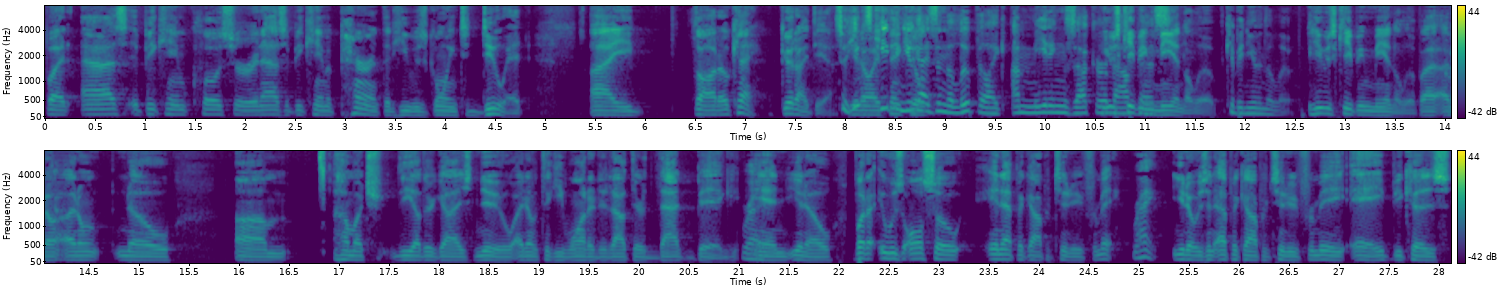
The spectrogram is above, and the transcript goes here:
but as it became closer and as it became apparent that he was going to do it, I thought, okay, good idea. so he You was know, keeping you guys in the loop. They're like, I'm meeting Zucker. He was keeping this. me in the loop. keeping you in the loop. he was keeping me in the loop. I, I don't. I don't know um, how much the other guys knew. I don't think he wanted it out there that big. Right. And you know, but it was also an epic opportunity for me. Right. You know, it was an epic opportunity for me. A because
